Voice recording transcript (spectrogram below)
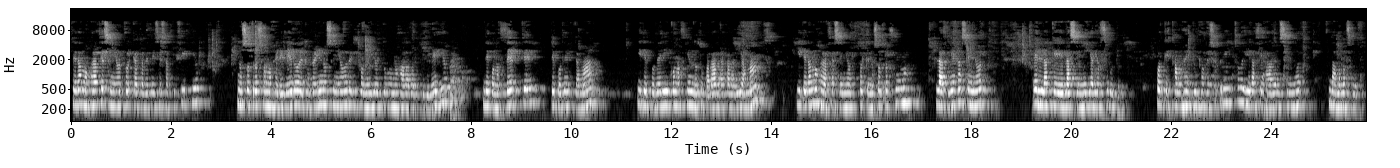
Te damos gracias, Señor, porque a través de ese sacrificio Nosotros somos herederos de tu reino, Señor, y con ello tú nos has dado el privilegio de conocerte, de poderte amar y de poder ir conociendo tu palabra cada día más. Y te damos gracias, Señor, porque nosotros fuimos la tierra, Señor, en la que la semilla dio fruto, porque estamos en tu Hijo Jesucristo y gracias a él, Señor, damos los frutos.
